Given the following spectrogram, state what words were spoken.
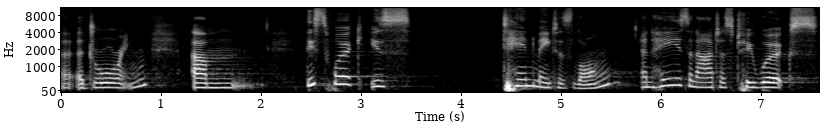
uh, a drawing. Um, this work is 10 metres long, and he is an artist who works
